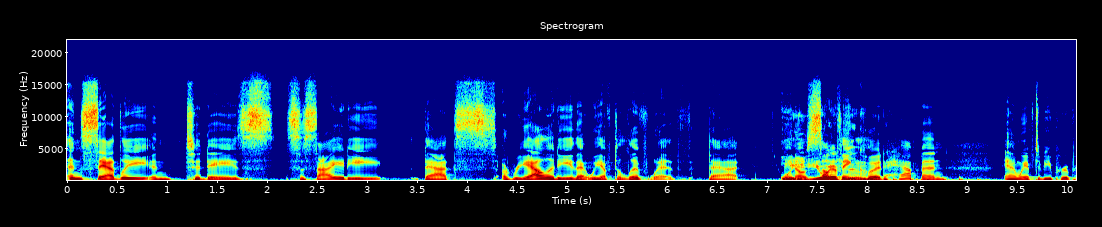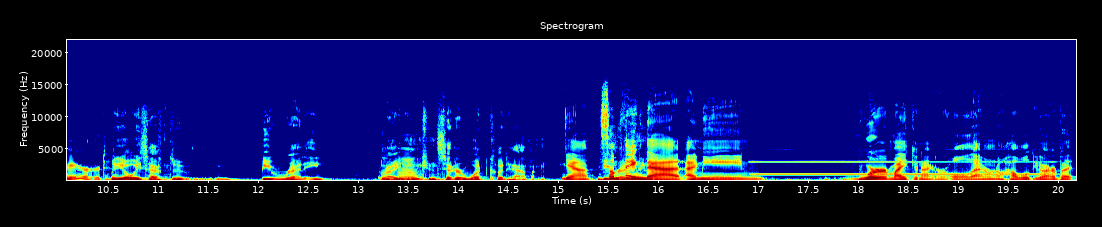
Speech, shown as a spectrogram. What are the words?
and sadly in today's society that's a reality that we have to live with that you Well, know you- you something to- could happen and we have to be prepared Well, you always have to be ready, right, Mm-hmm. and consider what could happen. Yeah, ready to something go. that I mean, we're Mike and I are old. I don't know how old you are, but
